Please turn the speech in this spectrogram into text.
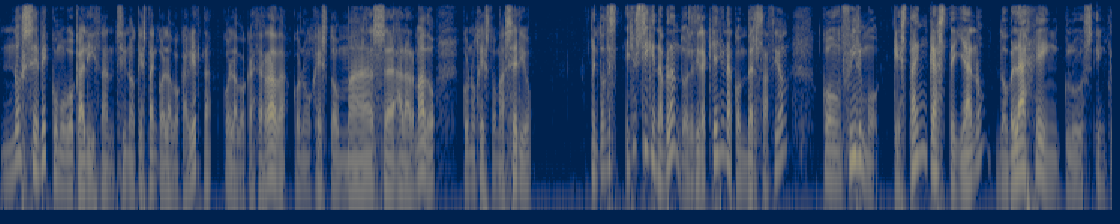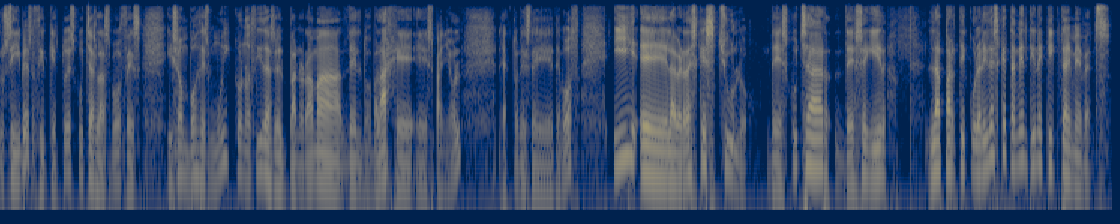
no se ve cómo vocalizan, sino que están con la boca abierta, con la boca cerrada, con un gesto más eh, alarmado, con un gesto más serio. Entonces, ellos siguen hablando, es decir, aquí hay una conversación, confirmo que está en castellano, doblaje inclus, inclusive, es decir, que tú escuchas las voces y son voces muy conocidas del panorama del doblaje español, de actores de, voz, y eh, la verdad es que es chulo de escuchar, de seguir. La particularidad es que también tiene Kick Time Events.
